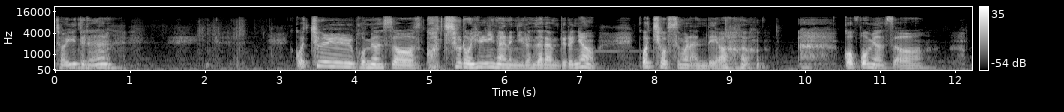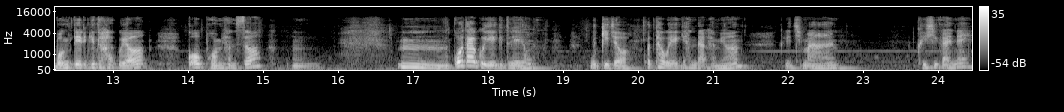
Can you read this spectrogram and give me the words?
저희들은 꽃을 보면서 꽃으로 힐링하는 이런 사람들은요. 꽃이 없으면 안 돼요. 꽃 보면서 멍 때리기도 하고요. 꽃 보면서 음, 음, 꽃하고 얘기도 해요. 웃기죠? 꽃하고 얘기한다 하면 그렇지만 그 시간에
